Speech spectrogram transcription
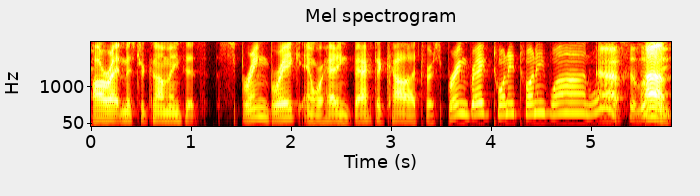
All right, Mr. Cummings, it's spring break, and we're heading back to college for spring break 2021. Woo. Absolutely. Um,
